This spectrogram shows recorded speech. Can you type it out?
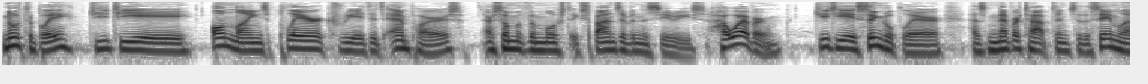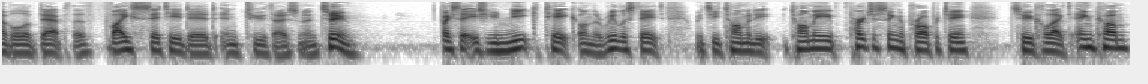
Notably, GTA Online's player created empires are some of the most expansive in the series. However, GTA single player has never tapped into the same level of depth as Vice City did in 2002. Vice City's unique take on the real estate would see Tommy, Tommy purchasing a property to collect income,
